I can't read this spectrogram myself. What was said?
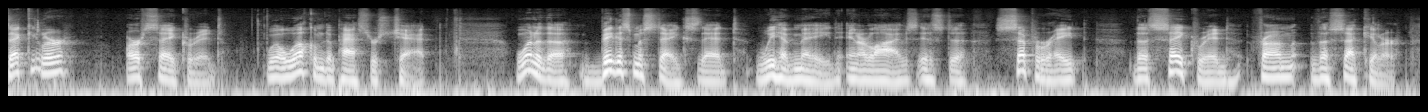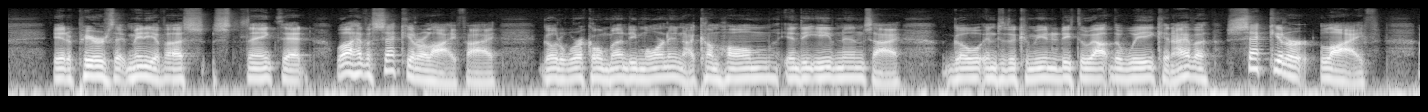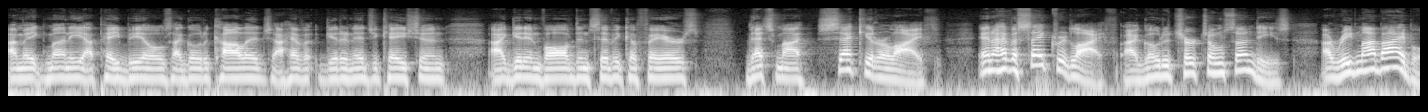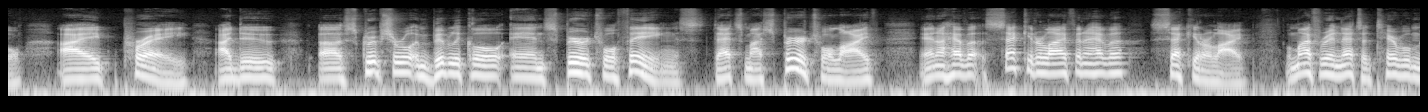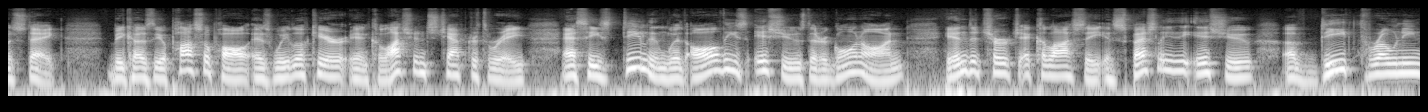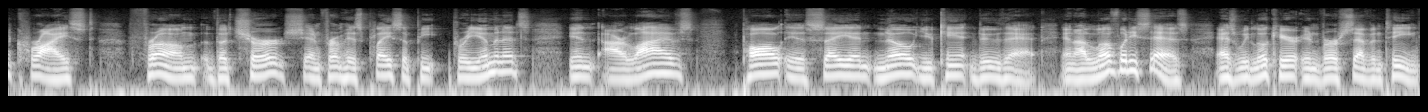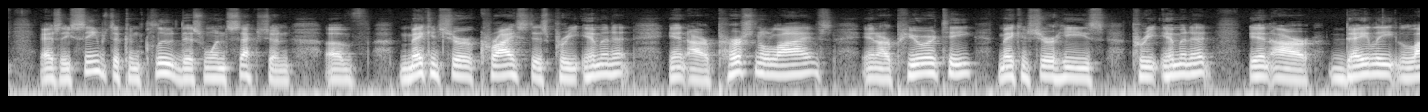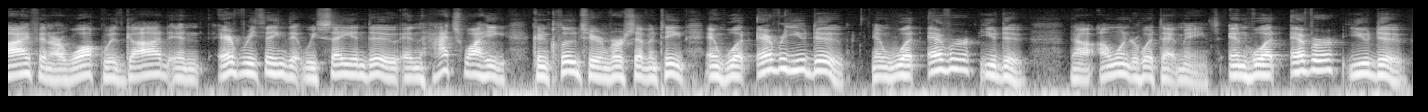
secular or sacred? Well, welcome to Pastor's Chat. One of the biggest mistakes that we have made in our lives is to separate the sacred from the secular. It appears that many of us think that, well, I have a secular life. I go to work on Monday morning, I come home in the evenings, I go into the community throughout the week, and I have a secular life. I make money, I pay bills, I go to college, I have a, get an education, I get involved in civic affairs. That's my secular life. And I have a sacred life. I go to church on Sundays. I read my Bible. I pray. I do uh, scriptural and biblical and spiritual things. That's my spiritual life. And I have a secular life and I have a secular life. Well, my friend, that's a terrible mistake because the Apostle Paul, as we look here in Colossians chapter 3, as he's dealing with all these issues that are going on in the church at Colossae, especially the issue of dethroning Christ from the church and from his place of preeminence in our lives. Paul is saying, No, you can't do that. And I love what he says as we look here in verse 17 as he seems to conclude this one section of making sure Christ is preeminent in our personal lives, in our purity, making sure he's preeminent in our daily life, in our walk with God, in everything that we say and do. And that's why he concludes here in verse 17 and whatever you do, and whatever you do. Now, I wonder what that means. And whatever you do,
